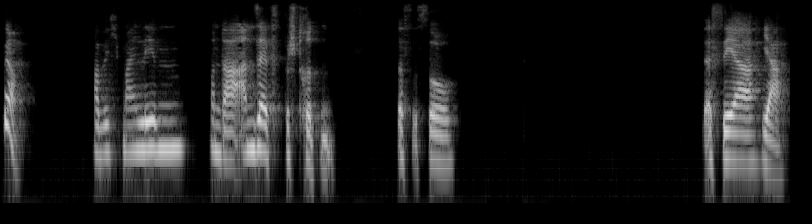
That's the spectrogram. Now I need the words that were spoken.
ja, habe ich mein Leben von da an selbst bestritten. Das ist so, das ist sehr, ja,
